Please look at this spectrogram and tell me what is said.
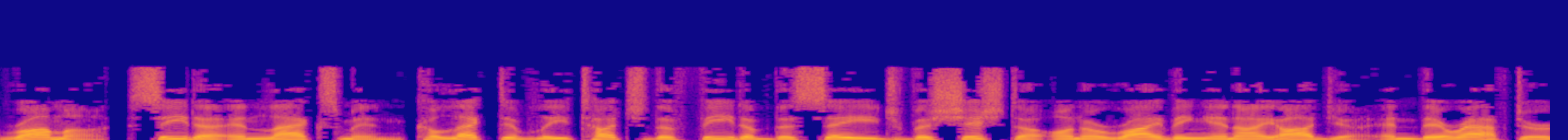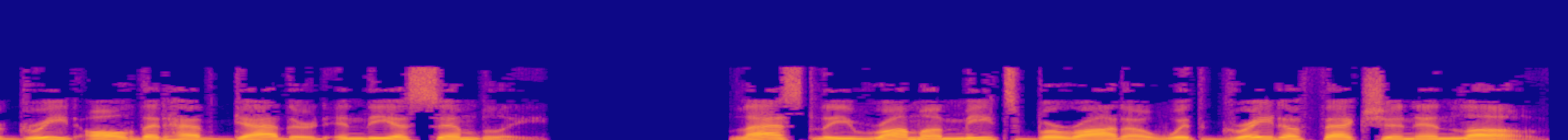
Rama, Sita and Laxman collectively touch the feet of the sage Vashishta on arriving in Ayodhya and thereafter greet all that have gathered in the assembly. Lastly Rama meets Bharata with great affection and love.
